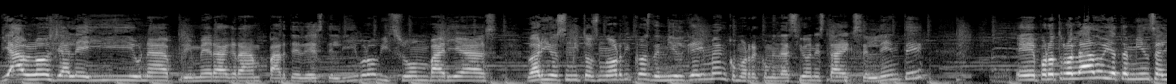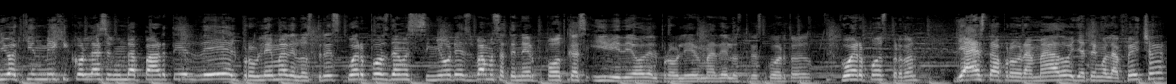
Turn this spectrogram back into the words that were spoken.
diablos, ya leí una primera gran parte de este libro. Y son varias, varios mitos nórdicos de Neil Gaiman. Como recomendación está excelente. Eh, por otro lado, ya también salió aquí en México la segunda parte del problema de los tres cuerpos. Damas y señores, vamos a tener podcast y video del problema de los tres cuerpos. cuerpos perdón. Ya está programado, ya tengo la fecha.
